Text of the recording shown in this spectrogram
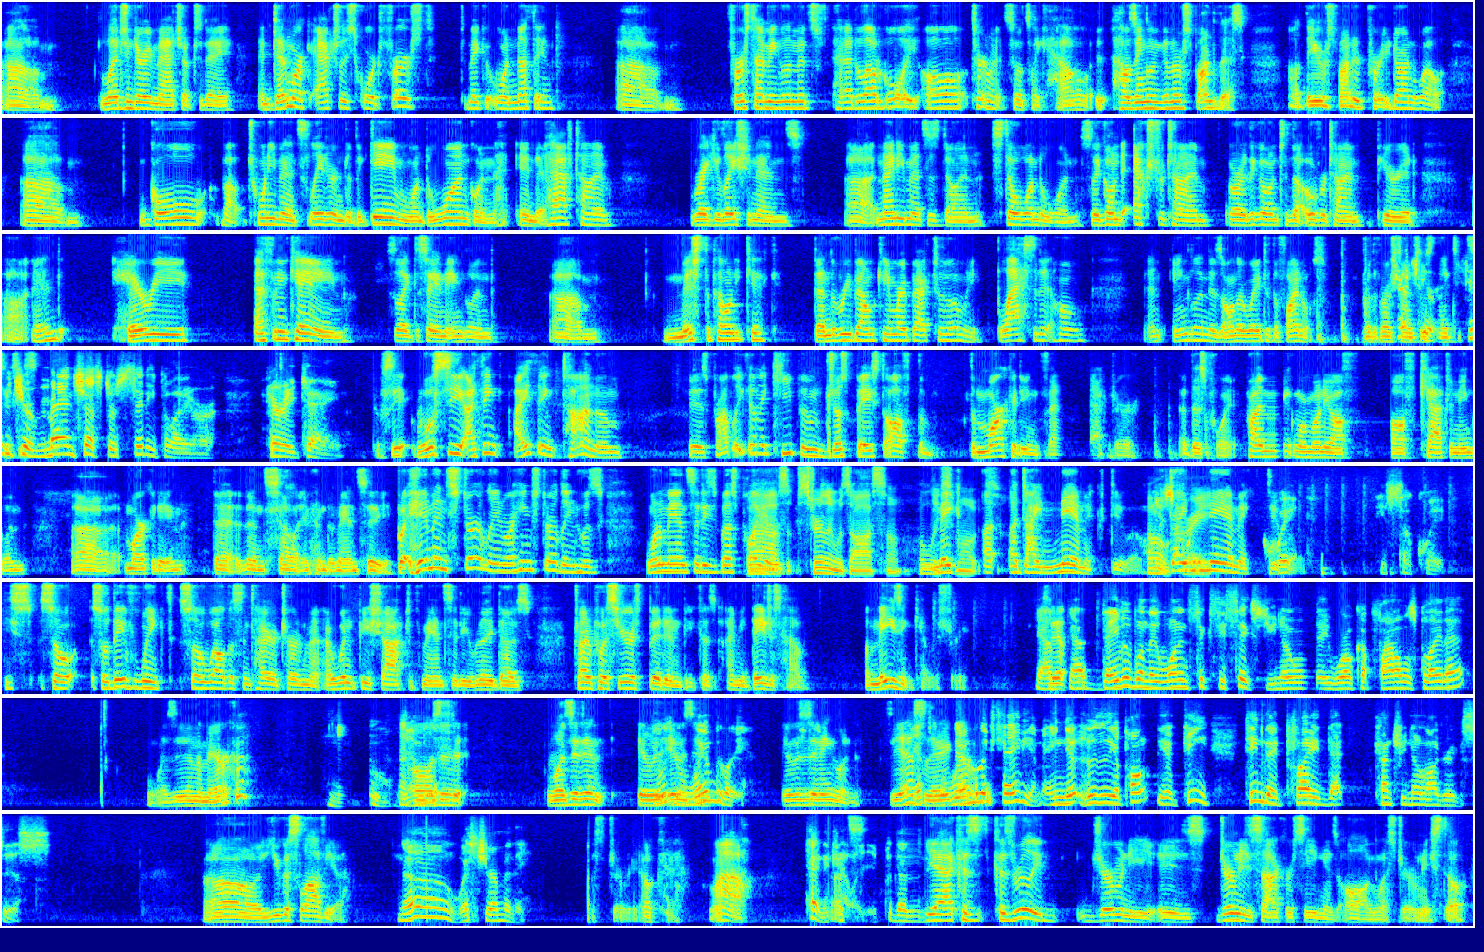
Um, legendary matchup today. And Denmark actually scored first to make it one nothing. Um, first time England has had allowed a goal all tournament. So it's like how how's England going to respond to this? Uh, they responded pretty darn well. Um, goal about 20 minutes later into the game, one to one, going into halftime. Regulation ends. Uh, 90 minutes is done, still one to one. So they go into extra time, or they go into the overtime period. Uh, and Harry Effin Kane, as I like to say in England, um, missed the penalty kick. Then the rebound came right back to him. He blasted it home and England is on their way to the finals for the first future, time since 1960. Future Manchester City player Harry Kane. We'll see. We'll see. I think. I think Tottenham is probably going to keep him just based off the the marketing factor at this point. Probably make more money off off Captain England uh, marketing than, than selling him to Man City. But him and Sterling, Raheem Sterling, who's one of Man City's best players. Wow, Sterling was awesome. Holy make smokes. A, a dynamic duo. Oh, a dynamic great. duo. Quick. He's so quick. He's so so they've linked so well this entire tournament. I wouldn't be shocked if Man City really does try to put a serious bid in because I mean they just have amazing chemistry. Yeah, so now, David, when they won in '66, do you know the World Cup final was played at? Was it in America? No. Oh, was it? Was it in It was, it was, was in Wembley. it was in England. So yeah, Yes, so there you go. Wembley Stadium. And who the opponent, the team, team they played, that country no longer exists. Oh, Yugoslavia, No, West Germany. West Germany. Okay, wow. Technicality. Yeah, because really Germany is Germany's soccer scene is all in West Germany still.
